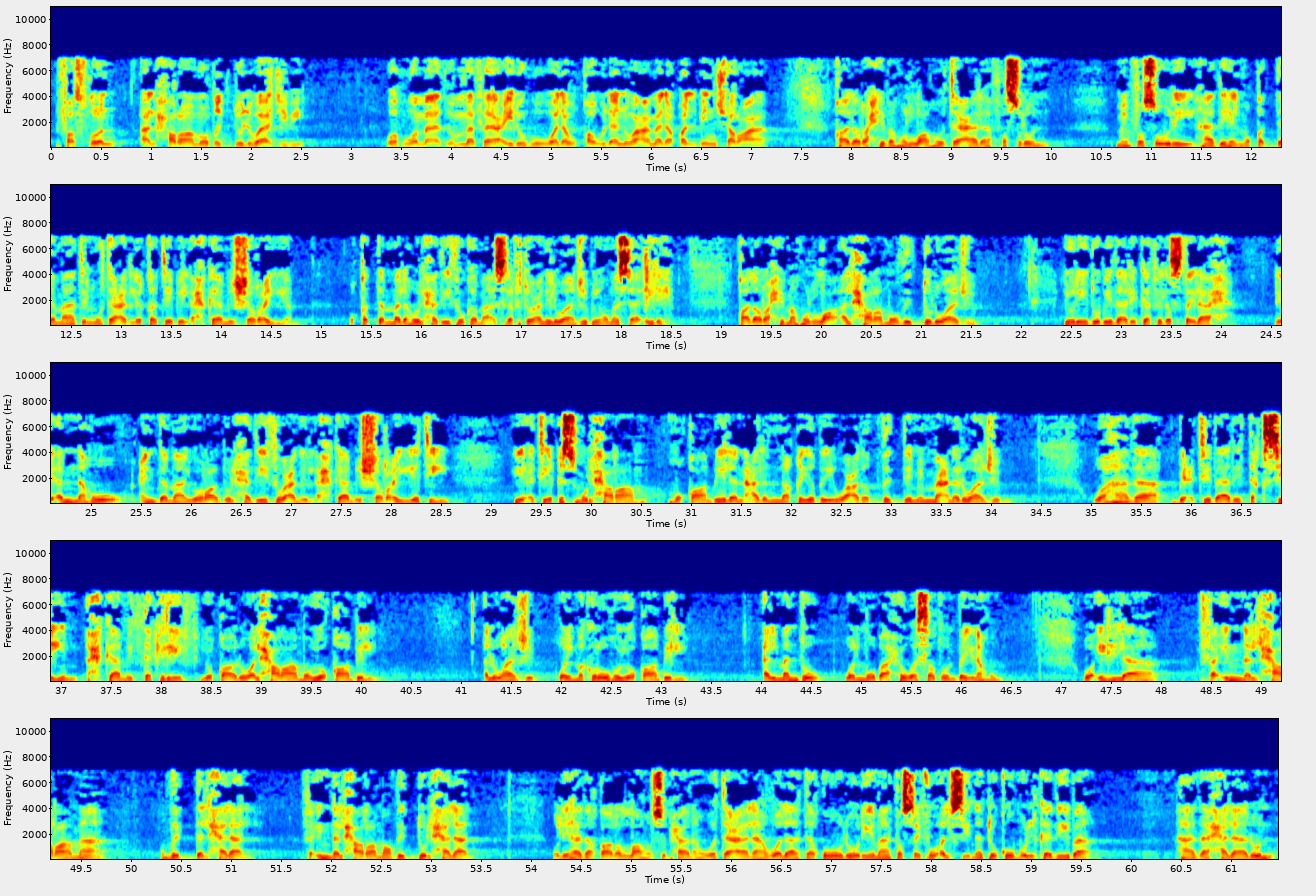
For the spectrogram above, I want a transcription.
فصل الحرام ضد الواجب. وهو ما ذم فاعله ولو قولا وعمل قلب شرعا. قال رحمه الله تعالى فصل من فصول هذه المقدمات المتعلقة بالأحكام الشرعية وقد تم له الحديث كما أسلفت عن الواجب ومسائله. قال رحمه الله الحرام ضد الواجب. يريد بذلك في الاصطلاح لأنه عندما يراد الحديث عن الأحكام الشرعية يأتي قسم الحرام مقابلا على النقيض وعلى الضد من معنى الواجب. وهذا باعتبار تقسيم أحكام التكليف. يقال الحرام يقابل الواجب والمكروه يقابل المندوب والمباح وسط بينهم. وإلا فإن الحرام ضد الحلال. فإن الحرام ضد الحلال. ولهذا قال الله سبحانه وتعالى ولا تقولوا لما تصف ألسنتكم الكذب هذا حلال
